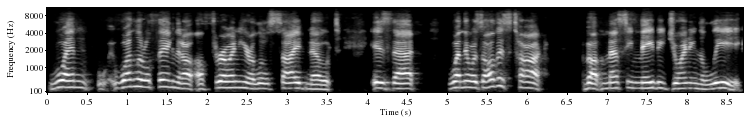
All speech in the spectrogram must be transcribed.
when one little thing that I'll, I'll throw in here, a little side note, is that when there was all this talk about Messi maybe joining the league.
